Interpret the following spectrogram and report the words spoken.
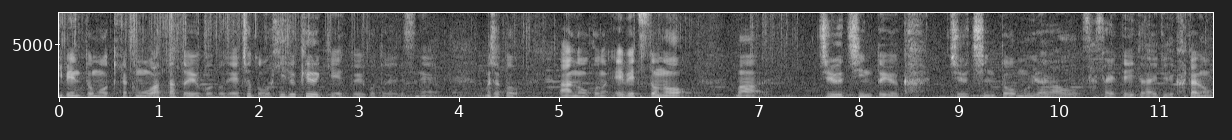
イベントも企画も終わったということでちょっとお昼休憩ということでですね、まあ、ちょっとあのこのエベツとの、まあ、重鎮というか重鎮ともう裏側を支えていただいている方の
